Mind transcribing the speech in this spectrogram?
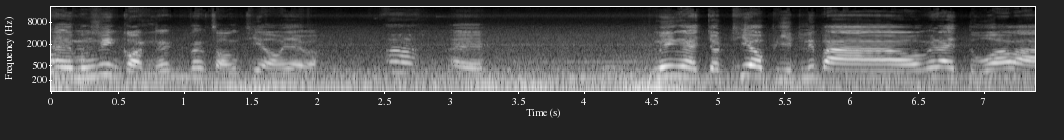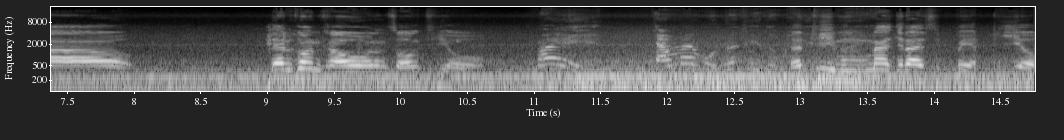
เออมึงวิ่งก่อนก็ตั้งสองเที่ยวไม่ใช่ปะเออเออมึงไงจดเที่ยวผิดหรือเปล่า ไม่ได้ตั๋วเปล่าแดนก้อนเขาทั้งสองเที่ยว ไม่จำได้หมดนะทีตรงนี้แล้วที่มึงน่าจะได้สิบแปดเที่ยว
